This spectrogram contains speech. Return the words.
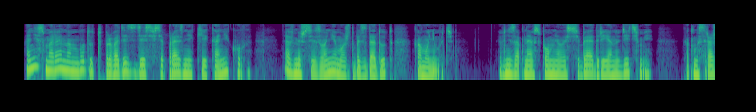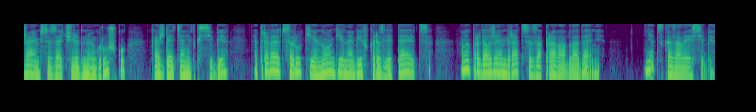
Они с Мореном будут проводить здесь все праздники и каникулы, а в межсезонье, может быть, сдадут кому-нибудь. Внезапно я вспомнила себя Адриену детьми, как мы сражаемся за очередную игрушку, Каждая тянет к себе, отрываются руки и ноги, набивка разлетается, а мы продолжаем драться за право обладания. «Нет», — сказала я себе,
